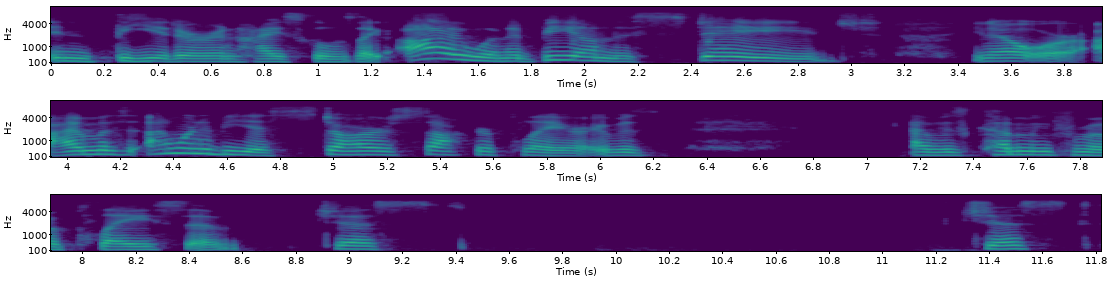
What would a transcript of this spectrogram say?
in theater in high school was like, I want to be on the stage, you know, or I'm a, I want to be a star soccer player. It was, I was coming from a place of just, just,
